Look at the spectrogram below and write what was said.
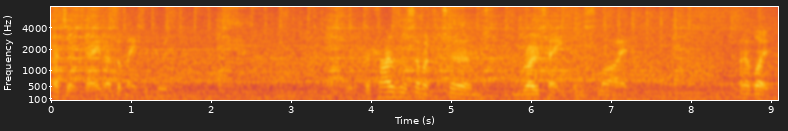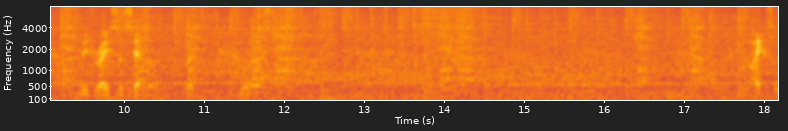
That's okay, that's what makes it good. The car doesn't so much turn, rotate and slide. Kind of like Ridge Racer 7, but worse. Likes it.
